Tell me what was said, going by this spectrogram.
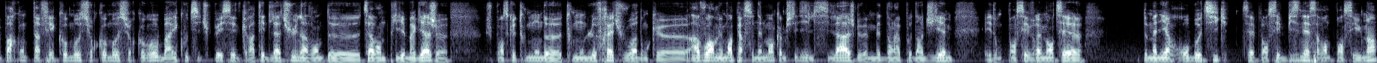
par contre tu as fait Como sur Como sur Como, bah écoute, si tu peux essayer de gratter de la thune avant de, avant de plier bagage, euh, je pense que tout le monde, euh, tout le, monde le ferait, tu vois. Donc euh, à voir, mais moi personnellement, comme je t'ai dit, si là je devais me mettre dans la peau d'un GM et donc penser vraiment, de manière robotique, tu sais, penser business avant de penser humain,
